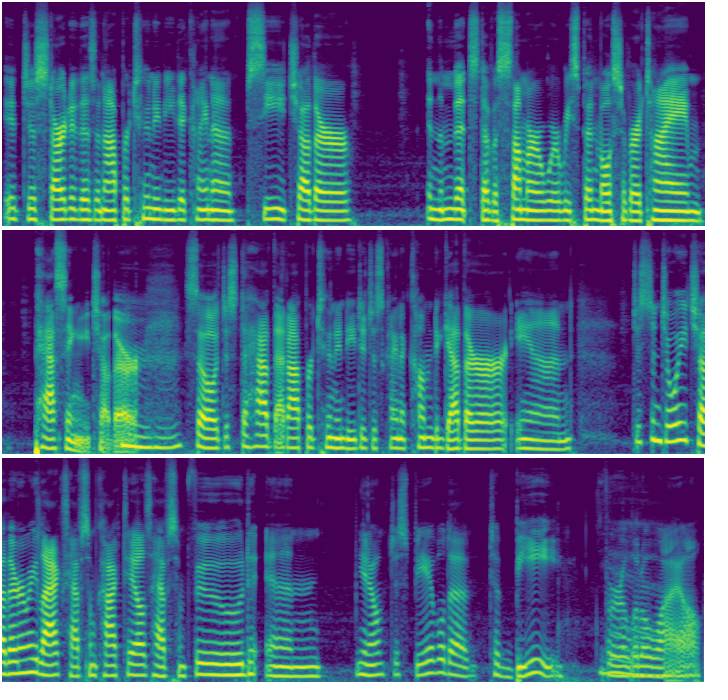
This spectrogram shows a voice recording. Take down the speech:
it just started as an opportunity to kind of see each other in the midst of a summer where we spend most of our time passing each other. Mm-hmm. So just to have that opportunity to just kind of come together and just enjoy each other and relax, have some cocktails, have some food and you know, just be able to to be for a little while.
